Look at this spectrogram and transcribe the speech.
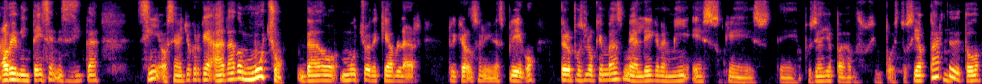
Obviamente ahí se necesita, sí, o sea, yo creo que ha dado mucho, dado mucho de qué hablar Ricardo Salinas Pliego, pero pues lo que más me alegra a mí es que este, pues ya haya pagado sus impuestos. Y aparte de todo,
